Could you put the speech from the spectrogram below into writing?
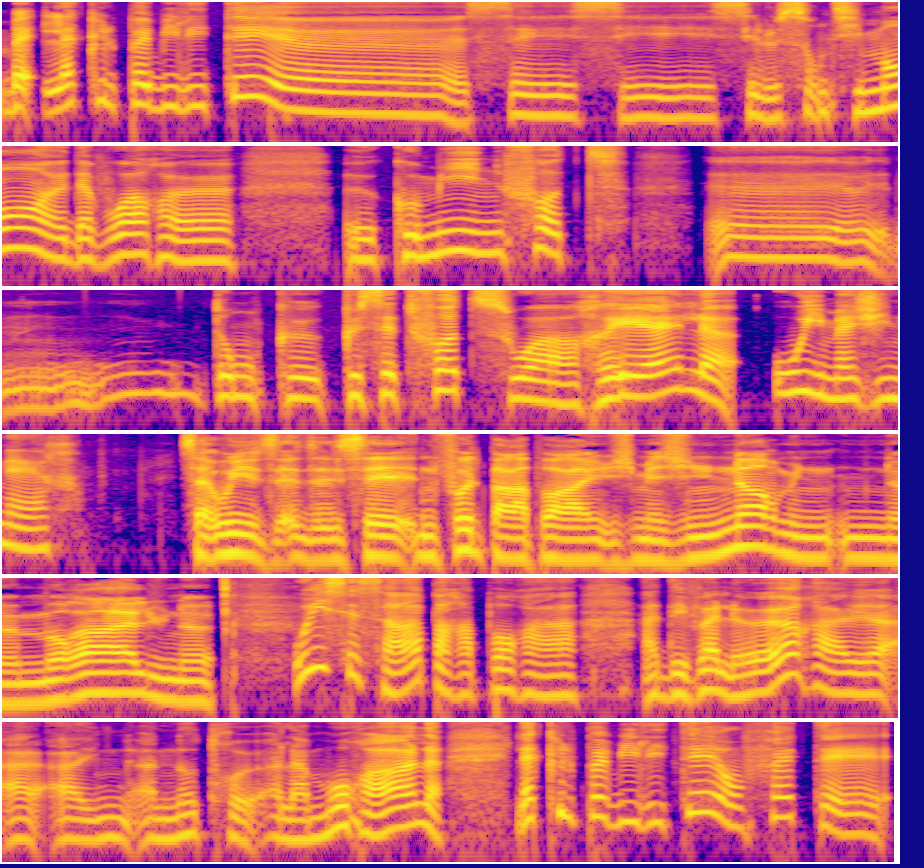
Ben, la culpabilité, euh, c'est le sentiment euh, d'avoir euh, commis une faute. Euh, donc que cette faute soit réelle ou imaginaire. ça, Oui, c'est- une faute par rapport à, j'imagine, une norme, une, une morale, une... Oui, c'est ça, par rapport à, à des valeurs, à, à- à une- à notre, à la morale. La culpabilité, en fait, est-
